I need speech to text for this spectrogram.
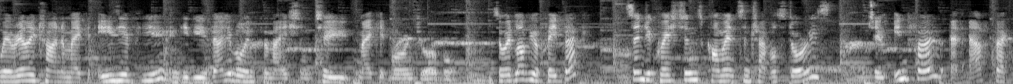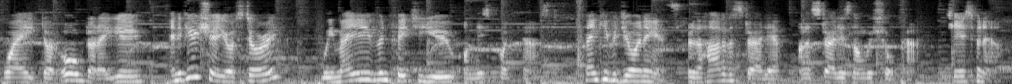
We're really trying to make it easier for you and give you valuable information to make it more enjoyable. So we'd love your feedback. Send your questions, comments, and travel stories to info at outbackway.org.au. And if you share your story, we may even feature you on this podcast. Thank you for joining us through the heart of Australia on Australia's longest shortcut. Cheers for now.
